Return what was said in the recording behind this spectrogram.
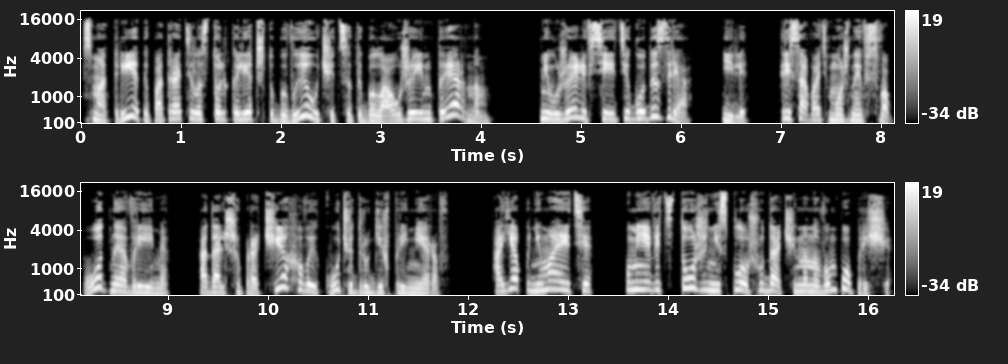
«Смотри, ты потратила столько лет, чтобы выучиться, ты была уже интерном». Неужели все эти годы зря? Или рисовать можно и в свободное время, а дальше про Чехова и кучу других примеров. А я, понимаете, у меня ведь тоже не сплошь удачи на новом поприще,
